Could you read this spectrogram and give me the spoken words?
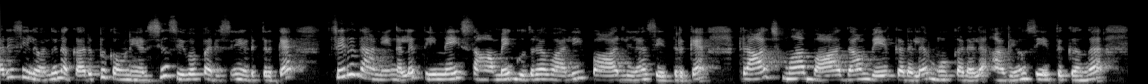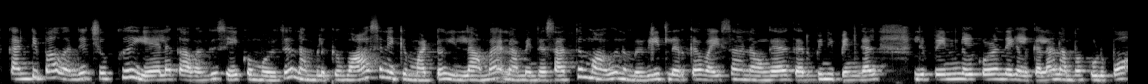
அரிசியில் வந்து நான் கருப்பு கவுனி அரிசியும் சிவப்பு அரிசியும் எடுத்திருக்கேன். சிறுதானியங்களில் திணை சாமை குதிரவாளி பார்லிலாம் சேர்த்துருக்கேன். ராஜ்மா பாதாம் வேர்க்கடலை மூக்கடலை அதையும் சேர்த்துக்கோங்க. கண்டிப்பாக வந்து சுக்கு ஏலக்காய் வந்து சேர்க்கும் பொழுது நம்மளுக்கு வாசனைக்கு மட்டும் இல்லாமல் நம்ம இந்த சத்து மாவு நம்ம வீட்டில் இருக்க வயசானவங்க கர்ப்பிணி பெண்கள் இல்லை பெண்கள் குழந்தைகளுக்கெல்லாம் நம்ம கொடுப்போம்.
